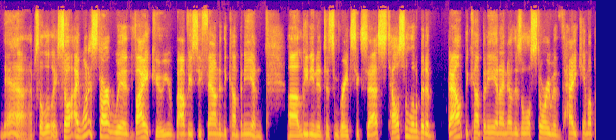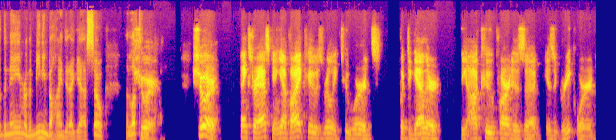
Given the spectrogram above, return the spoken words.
Yeah, absolutely. So I want to start with Viakoo. You obviously founded the company and uh, leading it to some great success. Tell us a little bit about the company. And I know there's a little story with how you came up with the name or the meaning behind it, I guess. So I'd love sure. to. Sure. Thanks for asking. Yeah, Viakoo is really two words put together. The aku part is a is a Greek word.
